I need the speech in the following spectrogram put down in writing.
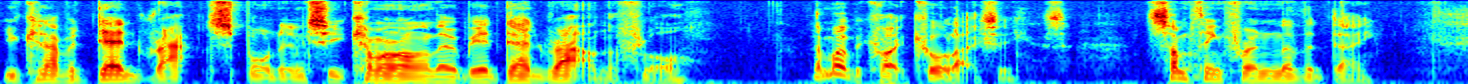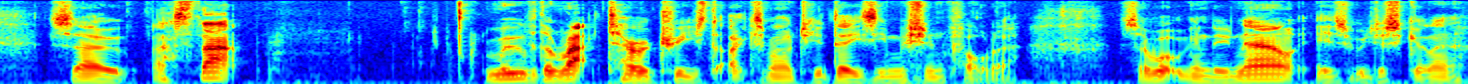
you could have a dead rat spawning. So you come along and there would be a dead rat on the floor. That might be quite cool actually. Something for another day. So that's that move the rat territories.xml to your DayZ mission folder. So what we're going to do now is we're just going to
